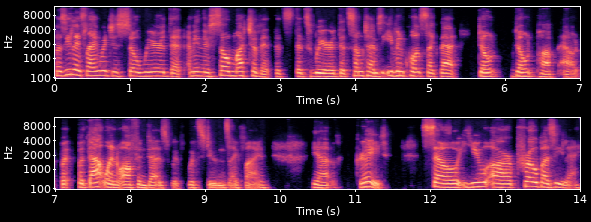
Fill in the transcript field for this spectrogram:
Basile's language is so weird that, I mean, there's so much of it that's that's weird that sometimes even quotes like that don't don't pop out. But but that one often does with with students, I find. Yeah, great. So you are pro Basile.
